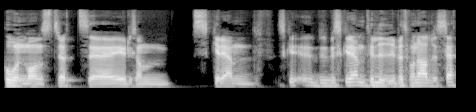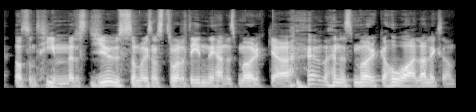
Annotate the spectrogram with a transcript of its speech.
honmonstret eh, är liksom skrämd, skrämd till livet. Hon har aldrig sett något sånt himmelskt ljus som har liksom strålat in i hennes mörka, hennes mörka håla. Liksom.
